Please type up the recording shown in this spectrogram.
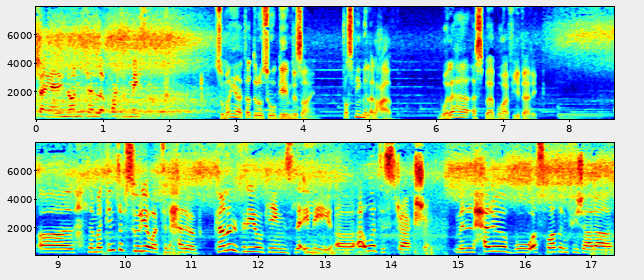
عشان يعني إنه أنت هلأ part of Mason سمية تدرس game design تصميم الألعاب ولها أسبابها في ذلك. آه لما كنت في سوريا وقت الحرب كانوا ال video games لإلي آه أقوى distraction من الحرب وأصوات الانفجارات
